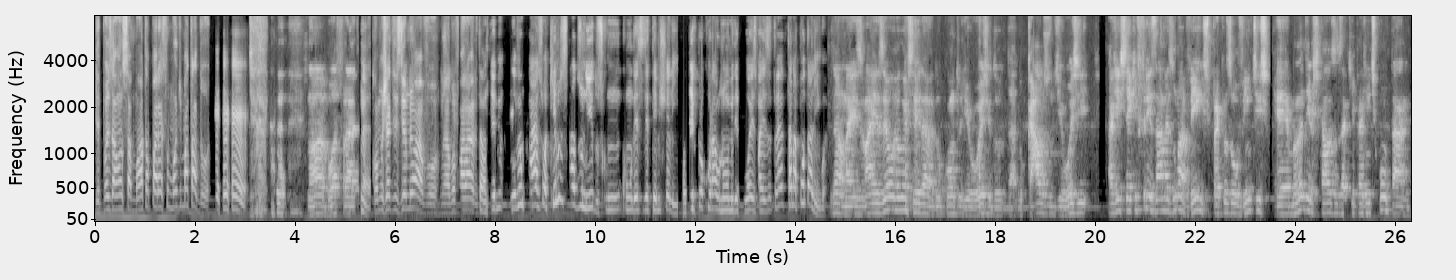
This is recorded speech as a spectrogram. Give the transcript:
Depois da onça morta aparece um monte de matador. Não, boa frase. Como já dizia meu avô. Meu avô falava. Então, teve, teve um caso aqui nos Estados Unidos com, com um desses ET Michelin. Eu tenho que procurar o nome depois, mas tá, tá na ponta da língua. Não, mas, mas eu, eu gostei da- do conto de hoje, do, da- do caos de hoje. A gente tem que frisar mais uma vez para que os ouvintes é, mandem os causos aqui para a gente contar, né?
